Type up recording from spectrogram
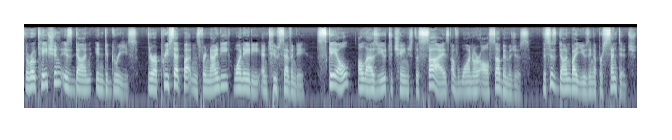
The rotation is done in degrees. There are preset buttons for 90, 180, and 270. Scale allows you to change the size of one or all subimages. This is done by using a percentage.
